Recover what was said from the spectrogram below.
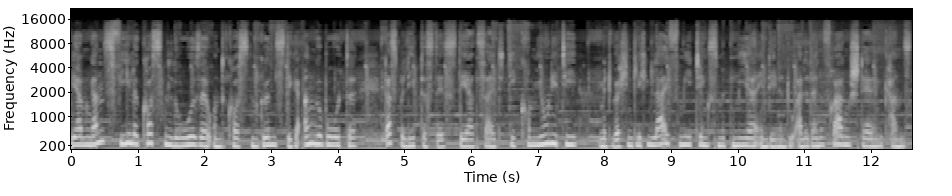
Wir haben ganz viele kostenlose und kostengünstige Angebote. Das beliebteste ist derzeit die Community mit wöchentlichen Live-Meetings mit mir, in denen du alle deine Fragen stellen kannst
